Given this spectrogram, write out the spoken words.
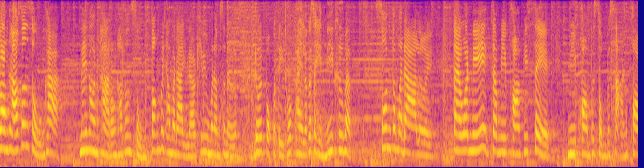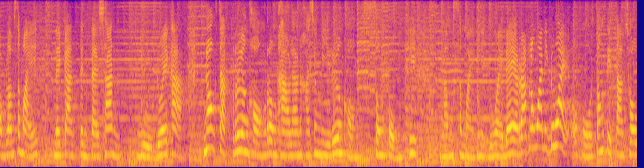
รองเท้าส้นสูงค่ะแน่นอนค่ะรองเท้าส้นสูงต้องไม่ธรรมดาอยู่แล้วที่วิวมานำเสนอ โดยปกติทั่วไปเราก็จะเห็นนี่คือแบบส้นธรรมดาเลย แต่วันนี้จะมีความพิเศษ มีความผสมผสานความล้ำสมัยในการเป็นแฟชั่นอยู่อีกด้วยค่ะ นอกจากเรื่องของรองเท้าแล้วนะคะยังมีเรื่องของทรงผมที่ล้ำสมัยกันอีกด้วย ได้รับรางวัลอีกด้วย โอ้โห ต้องติดตามชม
